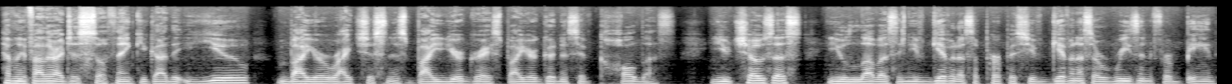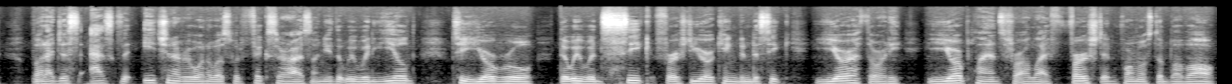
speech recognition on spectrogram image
Heavenly Father, I just so thank you, God, that you, by your righteousness, by your grace, by your goodness, have called us. You chose us you love us and you've given us a purpose. You've given us a reason for being. Lord, I just ask that each and every one of us would fix our eyes on you, that we would yield to your rule, that we would seek first your kingdom, to seek your authority, your plans for our life, first and foremost above all.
